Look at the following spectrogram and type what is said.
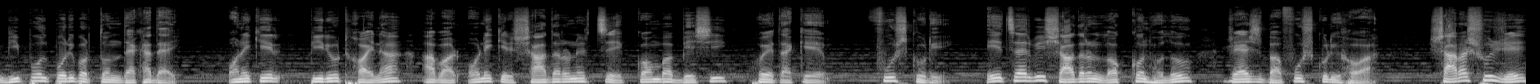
বিপুল পরিবর্তন দেখা দেয়। অনেকের পিরিয়ড হয় না, আবার অনেকের সাধারণের চেয়ে কম বা বেশি হয়ে থাকে। ফুসকুড়ি। এইচআরভির সাধারণ লক্ষণ হল র্যাশ বা ফুসকুড়ি হওয়া। সারা শরীরে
